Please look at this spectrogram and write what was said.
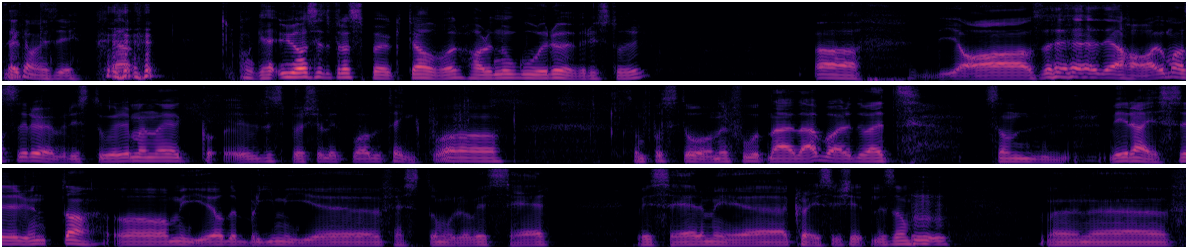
Det kan vi si. Ok, Uansett fra spøk til alvor, har du noen gode røverhistorier? Ah, ja, altså Jeg har jo masse røverhistorier, men det, spørs jo litt hva du tenker på. Sånn på stående fot Nei, det er bare, du veit Sånn Vi reiser rundt, da, og mye, og det blir mye fest og moro. Vi ser Vi ser mye crazy shit, liksom. Men eh,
